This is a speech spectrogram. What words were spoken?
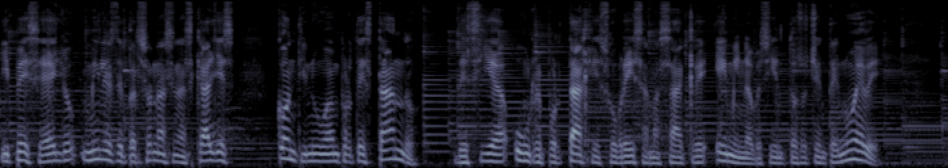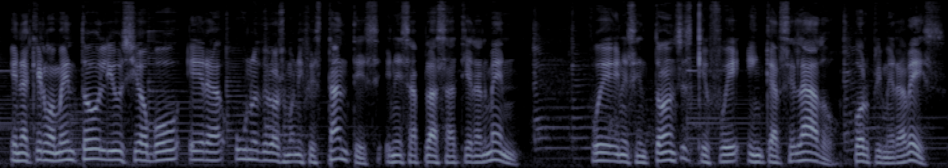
y pese a ello miles de personas en las calles continúan protestando, decía un reportaje sobre esa masacre en 1989. En aquel momento, Liu Xiaobo era uno de los manifestantes en esa plaza Tiananmen. Fue en ese entonces que fue encarcelado por primera vez.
